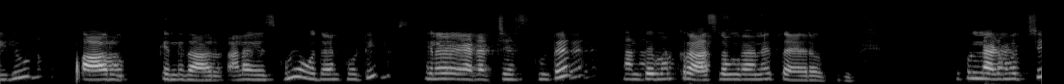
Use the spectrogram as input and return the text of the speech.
ఐదు ఆరు కిందది ఆరు. అలా వేసుకుని ఉదయం పోటీ ఇలా అటాచ్ చేసుకుంటే అంతే. మనకు క్రాస్ లంగానే తయారవుతుంది. ఇప్పుడు నడుము వచ్చి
